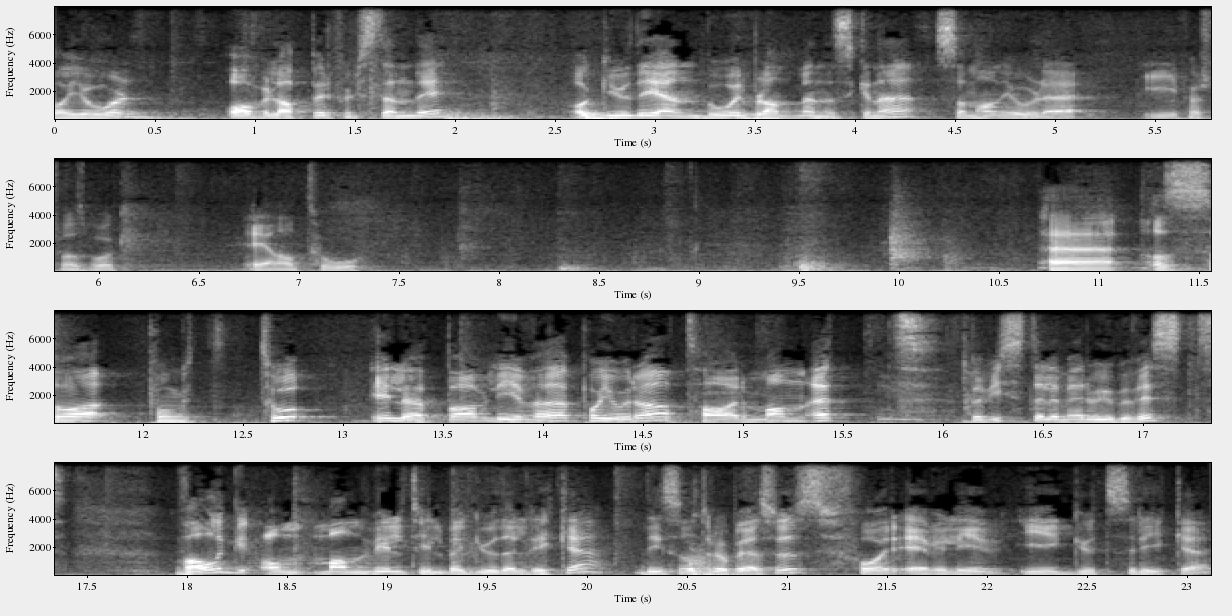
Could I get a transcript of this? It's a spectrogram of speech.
og jorden overlapper fullstendig, og Gud igjen bor blant menneskene, som han gjorde i Første Mosebok 1 og 2. Eh, og så punkt to. I løpet av livet på jorda tar man et, bevisst eller mer ubevisst, valg om man vil tilbe Gud eller ikke. De som tror på Jesus, får evig liv i Guds rike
